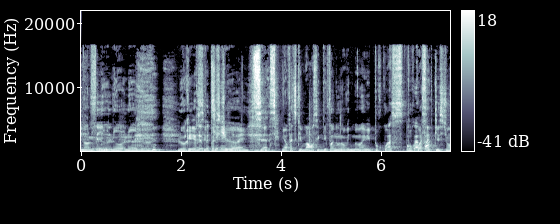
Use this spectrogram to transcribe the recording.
non, le, le, le, le, rire, c'est parce rire, que. Ouais. mais en fait, ce qui est marrant, c'est que des fois, nous, on a envie de moment, mais pourquoi, pourquoi, pourquoi cette question?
